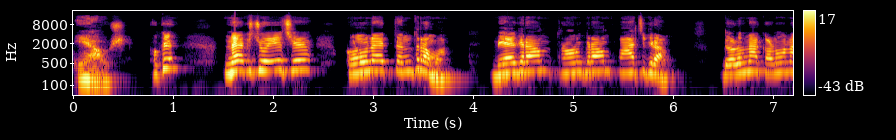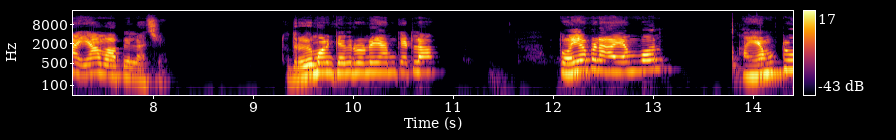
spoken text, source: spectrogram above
એ આવશે. ઓકે? નેક્સ્ટ એ છે, કણોના એક તંત્રમાં બે ગ્રામ, ત્રણ ગ્રામ, પાંચ ગ્રામ દળના કણોના યામ આપેલા છે. તો દ્રવ્યમાન કેન્દ્રોના યામ કેટલા? તો અહીંયા પણ આ એમ વન આ એમ ટુ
